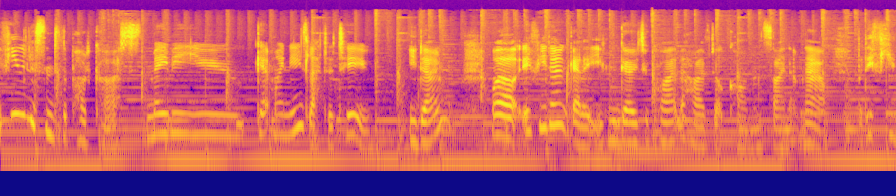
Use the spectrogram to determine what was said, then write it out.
If you listen to the podcast, maybe you get my newsletter too. You don't? Well, if you don't get it, you can go to quietthehive.com and sign up now. But if you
